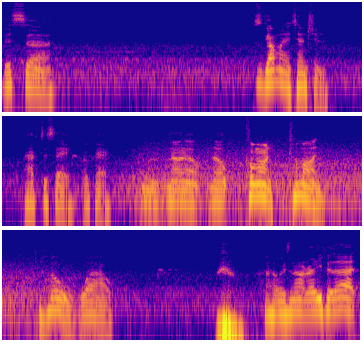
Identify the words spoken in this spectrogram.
This, uh... This got my attention. I have to say. Okay. No, no, no. Come on. Come on. Oh, wow. I was not ready for that.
